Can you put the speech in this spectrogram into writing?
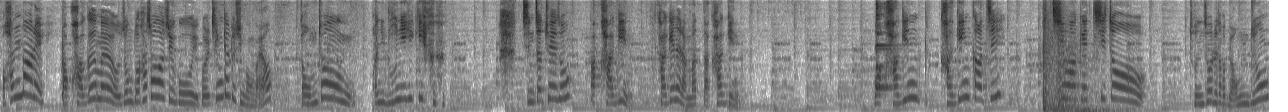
어, 한 달에 아, 과금을 어느 정도 하셔가지고 이걸 챙겨두신 건가요? 어, 엄청 아니 룬이 희귀 진짜 최소? 아 각인 각인을 안 봤다 각인 와 각인 각인까지 치와계 치저 전설에다가 명중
